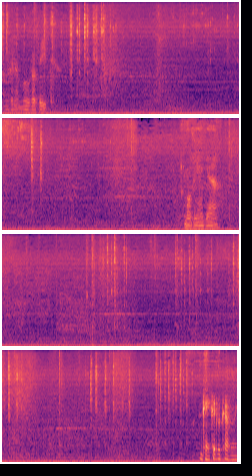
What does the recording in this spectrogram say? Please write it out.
I'm gonna move a beat. Moving again. Okay, good recovery.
